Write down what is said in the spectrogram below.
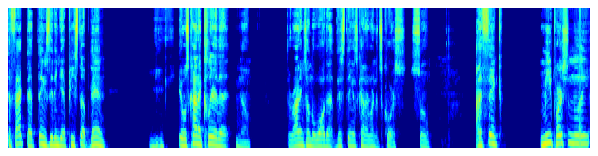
the fact that things didn't get pieced up then, it was kind of clear that, you know, the writing's on the wall that this thing has kind of run its course. So I think me personally,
